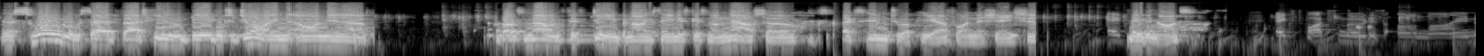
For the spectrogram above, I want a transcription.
Uh, the Swungle said that he'll be able to join on uh, in a, about an hour and 15, but now he's saying he's getting on now, so expect him to appear for initiation. Maybe not. Xbox mode is online.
